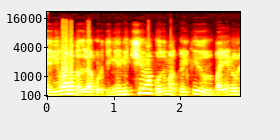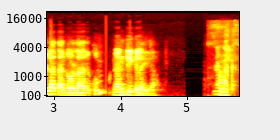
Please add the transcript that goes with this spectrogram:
தெளிவான பதிலா கொடுத்தீங்க. நிச்சயமா பொதுமக்களுக்கு இது ஒரு பயனுள்ள தகவலா இருக்கும். நன்றிகள் ஐயா. வணக்கம்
